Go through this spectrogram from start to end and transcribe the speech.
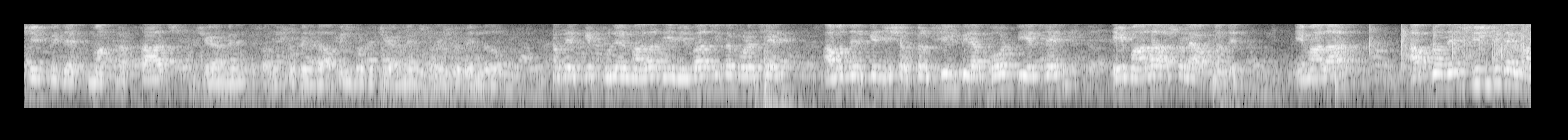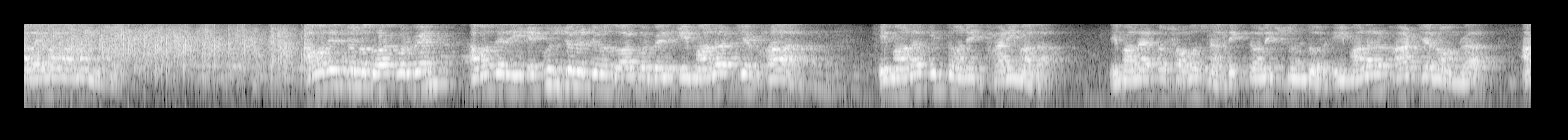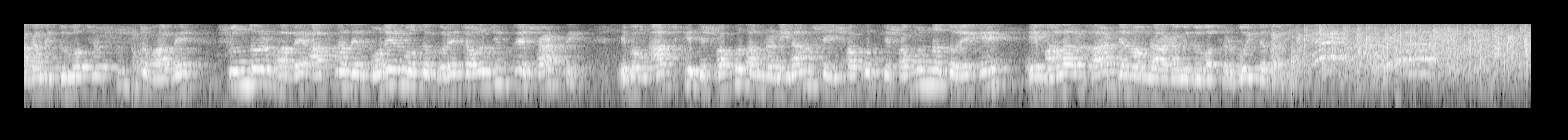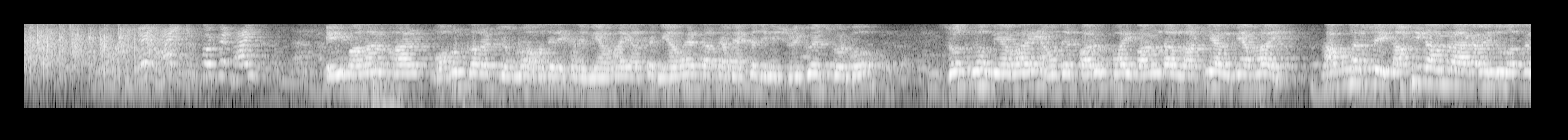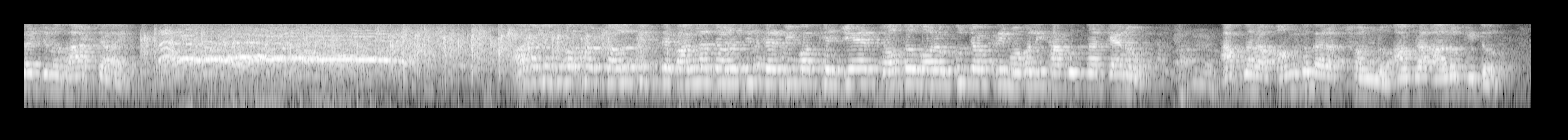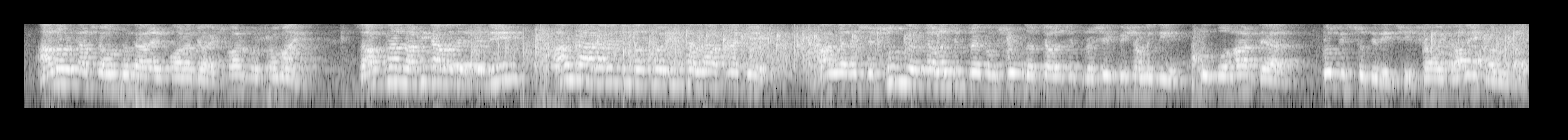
শিল্পীদের মাথার তাজ চেয়ারম্যান সদস্যবৃন্দ আপিল বোর্ডের চেয়ারম্যান সদস্যবৃন্দ। আমাদেরকে ফুলের মালা দিয়ে নির্বাচিত করেছেন। আমাদেরকে যে সকল শিল্পীরা ভোট দিয়েছেন, এই মালা আসলে আপনাদের। এই মালা আপনাদের শিল্পীদের মালা, এই মালা আমার নয়। আমাদের জন্য দোয়া করবেন, আমাদের এই একুশ জনের জন্য দোয়া করবেন, এই মালার যে ভার, এই মালা কিন্তু অনেক ভারী মালা। এই মালা এত সহজ না, দেখতে অনেক সুন্দর। এই মালার ভার যেন আমরা আগামী দু বছর সুষ্ঠুভাবে সুন্দরভাবে আপনাদের মনের মতো করে চলচ্চিত্রের স্বার্থে এবং আজকে যে শপথ আমরা নিলাম সেই শপথকে সমুন্নত রেখে এই মালার ভার যেন আমরা আগামী দু বছর বইতে পারি। এই মালার ভার বহন করার জন্য আমাদের এখানে মিয়া ভাই আছে। মিয়া ভাইয়ের কাছে আমি একটা জিনিস রিকোয়েস্ট করব। শ্রদ্ধ মিয়া ভাই, আমাদের ফারুক ভাই বাংলার লাঠিয়াল মিয়া ভাই, আপনার সেই লাঠিটা আমরা আগামী দু বছরের জন্য ধার চাই। আগামী দু বছর চলচ্চিত্রে, বাংলা চলচ্চিত্রের বিপক্ষে যে যত বড় কুচক্রী মহলই থাকুক না কেন, আপনারা আমরা আলোকিত। আলোর কাছে অন্ধকারের পরাজয় সর্বসময়। আপনার লাঠিটা আমাদেরকে দিন, আমরা আগামী দু বছর ইনশাল্লাহ আপনাকে বাংলাদেশের সুন্দর চলচ্চিত্র এবং সুন্দর চলচ্চিত্র শিল্পী সমিতি উপহার দেওয়ার প্রতিশ্রুতি দিচ্ছি সবাইকে অনেক ধন্যবাদ।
